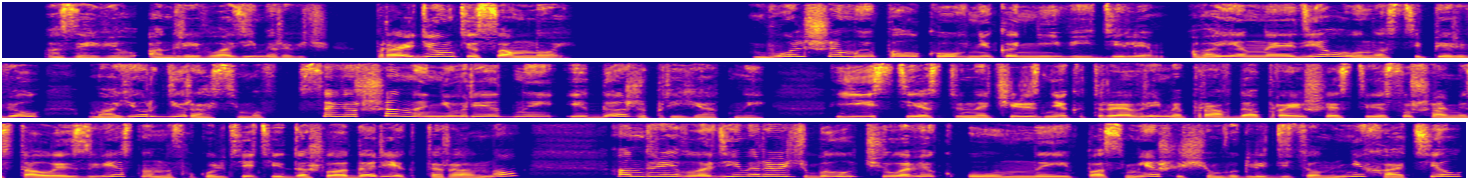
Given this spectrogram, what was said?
— заявил Андрей Владимирович, — «пройдемте со мной». Больше мы полковника не видели. Военное дело у нас теперь вел майор Герасимов, совершенно невредный и даже приятный. Естественно, через некоторое время правда о происшествии с ушами стала известна на факультете и дошла до ректора, но Андрей Владимирович был человек умный, посмешищем выглядеть он не хотел,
